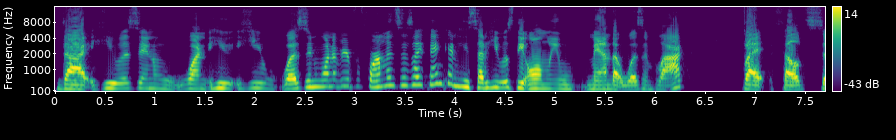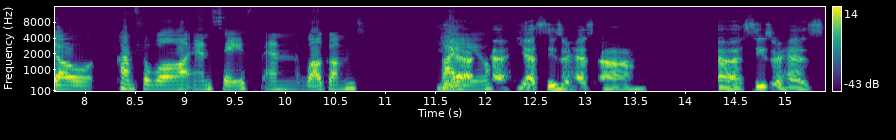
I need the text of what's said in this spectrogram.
that he was in one he he was in one of your performances, I think, and he said he was the only man that wasn't black, but felt so comfortable and safe and welcomed by yeah, you. Yeah, yeah, Cesar has um uh Cesar has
